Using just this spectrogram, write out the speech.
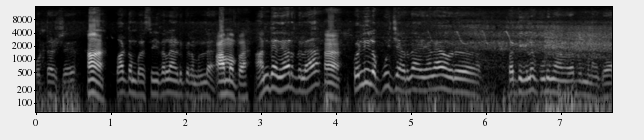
பொட்டாஷு ஆ. பாட்டம் பஸ் இதெல்லாம் எடுக்கிறோம்ல. ஆமாப்பா. அந்த நேரத்தில் கொல்லியில் பூச்சியாக இருந்தால் ஏங்க ஒரு பத்து கிலோ கொடுங்க வேப்பம் புண்ணாக்கு.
